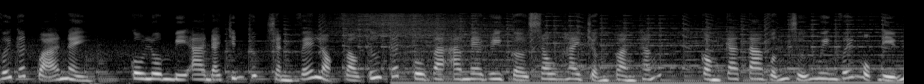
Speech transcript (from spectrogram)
Với kết quả này, Colombia đã chính thức giành vé lọt vào tứ kết Copa America sau hai trận toàn thắng, còn Qatar vẫn giữ nguyên với một điểm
